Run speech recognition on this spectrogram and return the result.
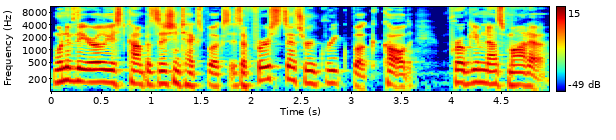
one of the earliest composition textbooks is a first century Greek book called Progymnasmata.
